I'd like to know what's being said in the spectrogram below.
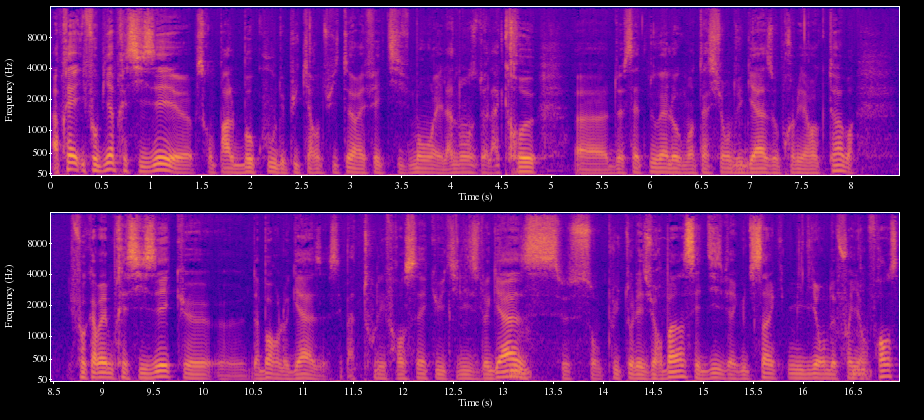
Après, il faut bien préciser, euh, parce qu'on parle beaucoup depuis 48 heures effectivement, et l'annonce de la creux euh, de cette nouvelle augmentation du gaz au 1er octobre, il faut quand même préciser que euh, d'abord le gaz, c'est pas tous les Français qui utilisent le gaz, mmh. ce sont plutôt les urbains, c'est 10,5 millions de foyers en mmh. France.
